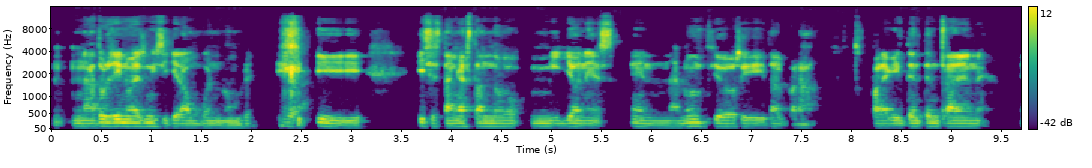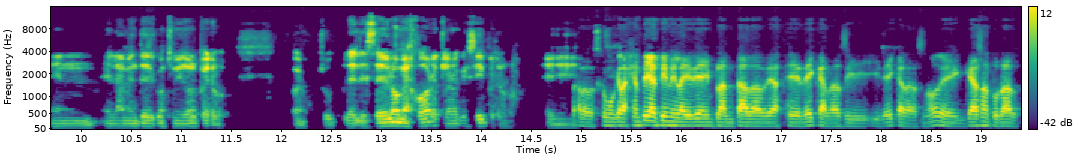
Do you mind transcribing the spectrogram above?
Naturgy no es ni siquiera un buen nombre. Y, se están gastando millones en anuncios y tal para, para que intente entrar en, en, la mente del consumidor, pero bueno, les deseo lo mejor, claro que sí, pero... Eh, claro, es como que la gente ya tiene la idea implantada de hace décadas y, décadas, ¿no? De gas natural.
